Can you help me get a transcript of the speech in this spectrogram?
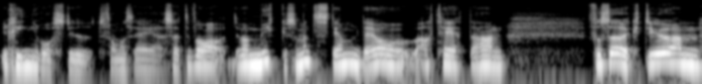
ringrostig ut får man säga. Så att det var, det var mycket som inte stämde och Arteta han försökte ju, han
